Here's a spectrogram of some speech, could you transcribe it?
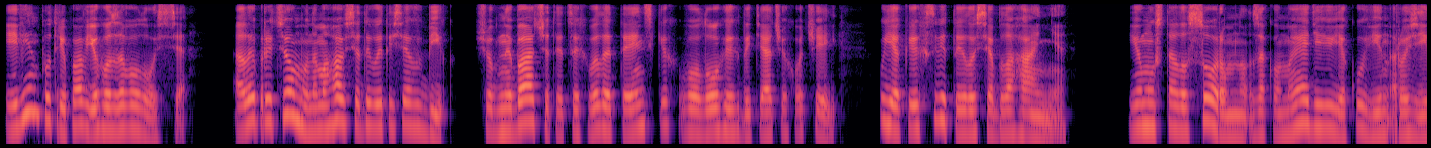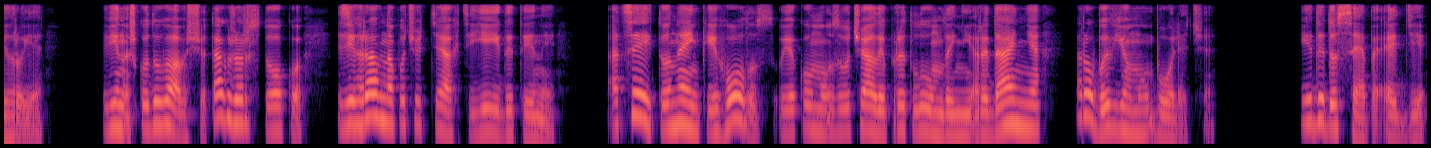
І він потріпав його за волосся, але при цьому намагався дивитися вбік, щоб не бачити цих велетенських вологих дитячих очей, у яких світилося благання. Йому стало соромно за комедію, яку він розігрує. Він шкодував, що так жорстоко зіграв на почуттях цієї дитини, а цей тоненький голос, у якому звучали притлумлені ридання, робив йому боляче. Іди до себе, Едді.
